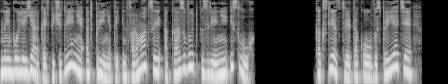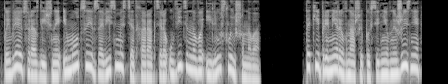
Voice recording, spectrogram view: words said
Наиболее яркое впечатление от принятой информации оказывают зрение и слух. Как следствие такого восприятия появляются различные эмоции в зависимости от характера увиденного или услышанного. Такие примеры в нашей повседневной жизни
